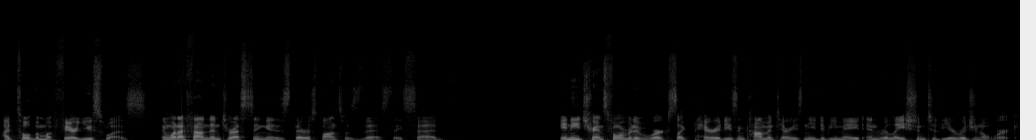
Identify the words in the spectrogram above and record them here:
I told them what fair use was. And what I found interesting is their response was this. They said, any transformative works like parodies and commentaries need to be made in relation to the original work.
